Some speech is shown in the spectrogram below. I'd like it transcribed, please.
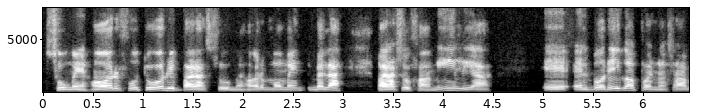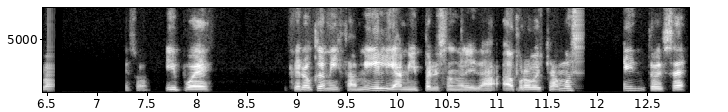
su mejor futuro y para su mejor momento, ¿verdad? Para su familia. Eh, el boricua pues no sabe eso. Y pues creo que mi familia, mi personalidad, aprovechamos ese,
